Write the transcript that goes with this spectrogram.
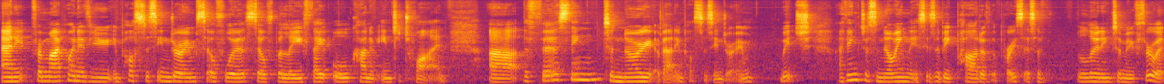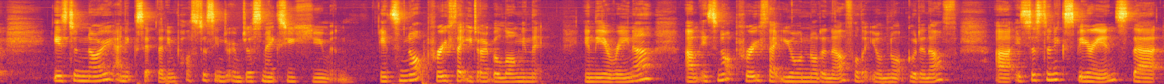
And it, from my point of view, imposter syndrome, self worth, self belief, they all kind of intertwine. Uh, the first thing to know about imposter syndrome, which I think just knowing this is a big part of the process of learning to move through it, is to know and accept that imposter syndrome just makes you human. It's not proof that you don't belong in the in the arena. Um, it's not proof that you're not enough or that you're not good enough. Uh, it's just an experience that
